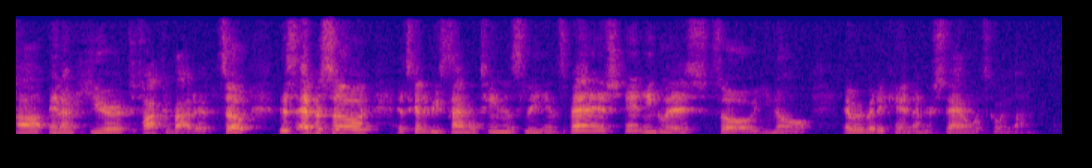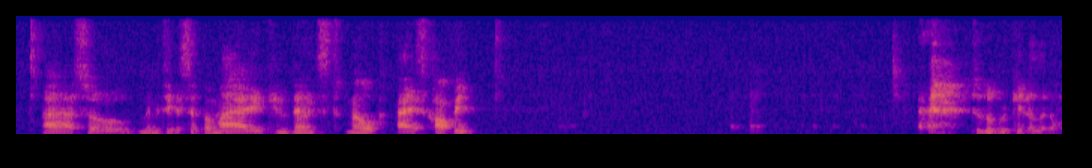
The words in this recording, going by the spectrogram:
Uh, and I'm here to talk about it. So this episode it's going to be simultaneously in Spanish and English, so you know everybody can understand what's going on. Uh, so let me take a sip of my condensed milk iced coffee. To lubricate a little.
